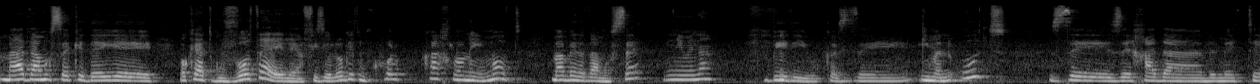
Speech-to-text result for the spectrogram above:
מה אדם עושה כדי, אה, אוקיי, התגובות האלה, הפיזיולוגיות, הן כל כך לא נעימות. מה בן אדם עושה? נמנע. בדיוק. אז אה, הימנעות זה, זה אחד ה, באמת אה,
